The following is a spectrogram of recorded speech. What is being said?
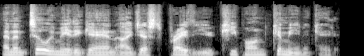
And until we meet again, I just pray that you keep on communicating.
